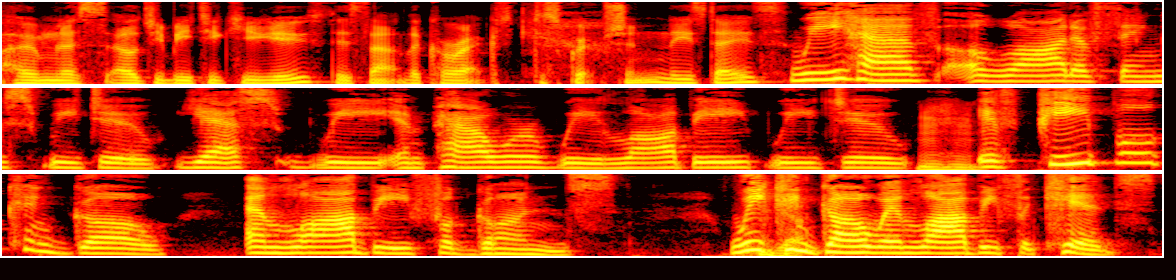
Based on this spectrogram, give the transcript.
homeless LGBTQ youth? Is that the correct description these days? We have a lot of things we do. Yes, we empower, we lobby, we do. If people can go and lobby for guns, we can go and lobby for kids.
